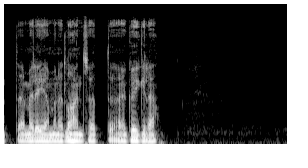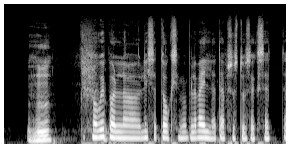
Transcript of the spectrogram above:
et me leiame need lahendused äh, kõigile mm. -hmm ma võib-olla lihtsalt tooksin võib-olla välja täpsustuseks, et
